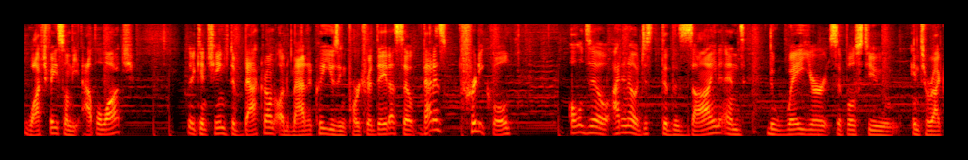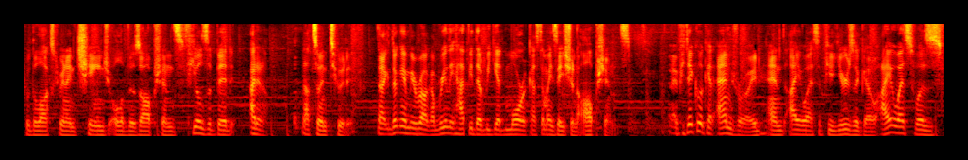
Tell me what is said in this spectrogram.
watch face on the Apple Watch. So you can change the background automatically using portrait data. So that is pretty cool. Although, I don't know, just the design and the way you're supposed to interact with the lock screen and change all of those options feels a bit, I don't know, not so intuitive. Like, don't get me wrong, I'm really happy that we get more customization options. If you take a look at Android and iOS a few years ago, iOS was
